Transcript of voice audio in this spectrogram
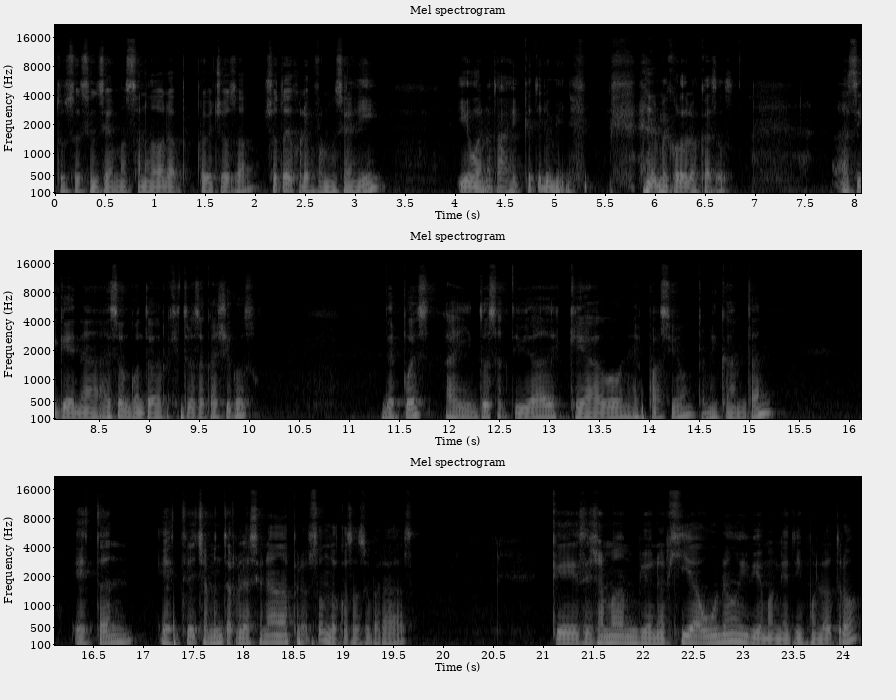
tu sesión sea más sanadora, provechosa. Yo te dejo la información ahí. Y bueno, está que te ilumine. en el mejor de los casos. Así que nada, eso en cuanto a registros akáshicos. Después hay dos actividades que hago en el espacio que me encantan. Están estrechamente relacionadas, pero son dos cosas separadas, que se llaman bioenergía uno y biomagnetismo el otro.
